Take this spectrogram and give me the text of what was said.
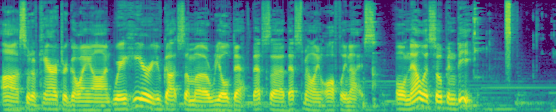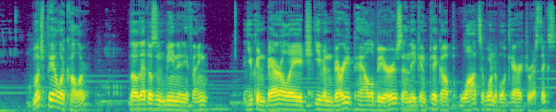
uh, sort of character going on. Where here you've got some uh, real depth. That's uh, that's smelling awfully nice. Oh, now let's open B. Much paler color, though that doesn't mean anything. You can barrel age even very pale beers and they can pick up lots of wonderful characteristics.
